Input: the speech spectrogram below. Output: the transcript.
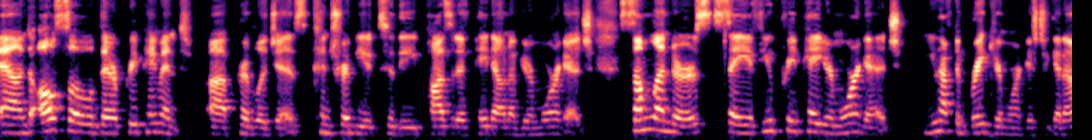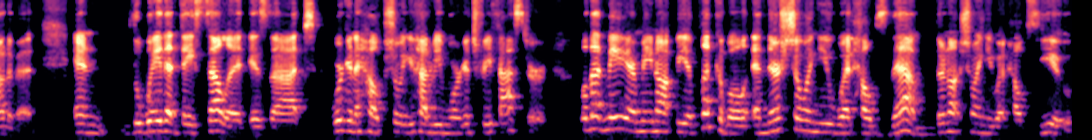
And also their prepayment uh, privileges contribute to the positive paydown of your mortgage. Some lenders say if you prepay your mortgage, you have to break your mortgage to get out of it. And the way that they sell it is that we're going to help show you how to be mortgage free faster well that may or may not be applicable and they're showing you what helps them. They're not showing you what helps you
